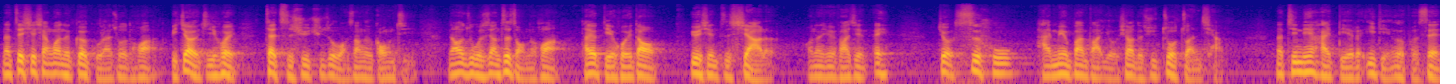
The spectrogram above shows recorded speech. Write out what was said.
那这些相关的个股来说的话，比较有机会再持续去做往上的攻击。然后如果是像这种的话，它又跌回到月线之下了，哦，那你会发现，哎，就似乎还没有办法有效的去做转强。那今天还跌了一点二 percent，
